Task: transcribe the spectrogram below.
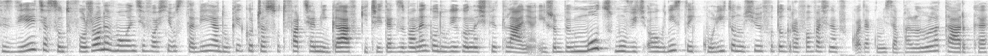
te zdjęcia są tworzone w momencie właśnie ustawienia długiego czasu otwarcia migawki, czyli tak zwanego długiego naświetlania. I żeby móc mówić o ognistej kuli, to musimy fotografować na przykład jakąś zapaloną latarkę.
